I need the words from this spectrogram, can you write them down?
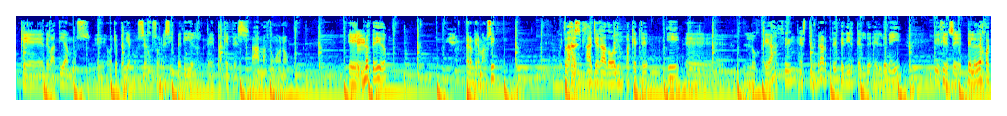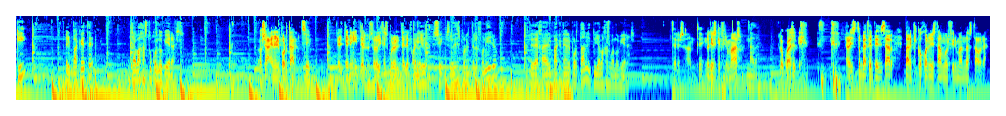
que debatíamos, eh, o yo pedía consejos sobre si pedir eh, paquetes a Amazon o no. No he pedido, pero mi hermano sí. Entonces ha llegado hoy un paquete y eh, lo que hacen es timbrarte, pedirte el, DNI y decirte, te lo dejo aquí, el paquete, ya bajas tú cuando quieras. O sea, en el portal. Sí, El DNI te lo, se lo dices por el te lo telefonillo. sí, se lo dices por el telefonillo, te deja el paquete en el portal y tú ya bajas cuando quieras. Interesante. No tienes que firmar, Nada. lo cual. a ver, esto me hace pensar para qué cojones estábamos firmando hasta ahora.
